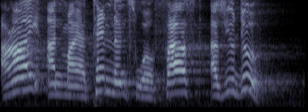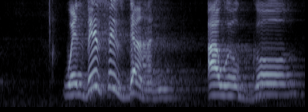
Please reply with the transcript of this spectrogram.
I and my attendants will fast as you do. When this is done, I will go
